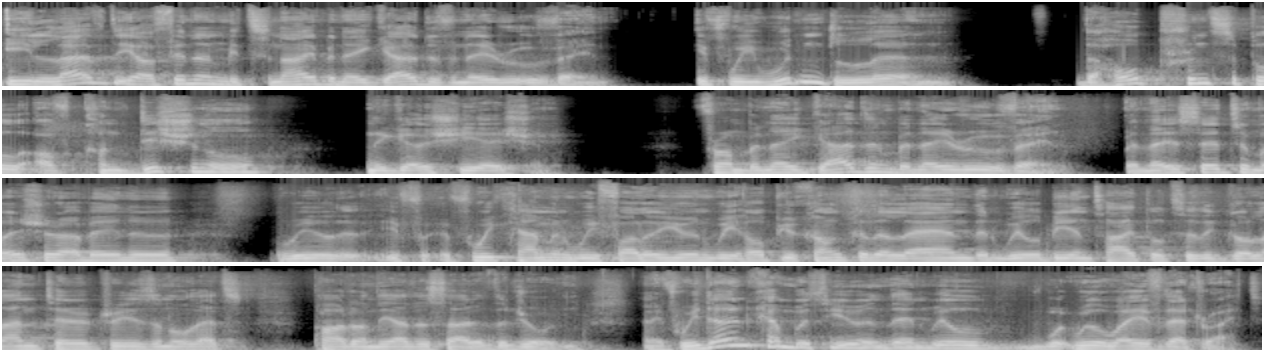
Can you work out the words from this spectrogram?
Ilav di alfinan mitznai b'nei gad uvnei ru'uvein if we wouldn't learn the whole principle of conditional negotiation from Bnei Gad and Bnei Reuven, when they said to Moshe Rabbeinu, we'll, if, if we come and we follow you and we help you conquer the land, then we'll be entitled to the Golan territories and all that part on the other side of the Jordan. And if we don't come with you, and then we'll, we'll waive that right.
